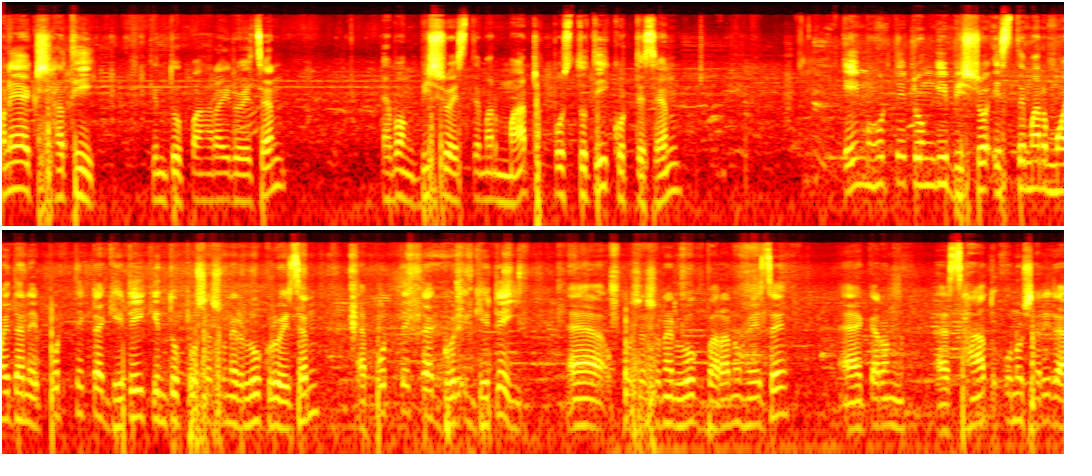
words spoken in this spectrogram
অনেক সাথী কিন্তু পাহারায় রয়েছেন এবং বিশ্ব ইস্তেমার মাঠ প্রস্তুতি করতেছেন। এই মুহূর্তে টঙ্গী বিশ্ব ইস্তেমার ময়দানে প্রত্যেকটা ঘেটেই কিন্তু প্রশাসনের লোক রয়েছেন। প্রত্যেকটা ঘেটেই প্রশাসনের লোক বাড়ানো হয়েছে কারণ সাদ অনুসারীরা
